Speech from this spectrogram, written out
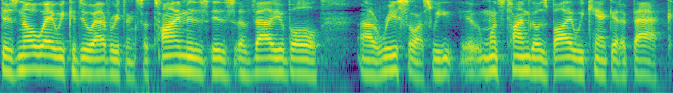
there's no way we could do everything. So time is is a valuable uh, resource. We once time goes by, we can't get it back.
